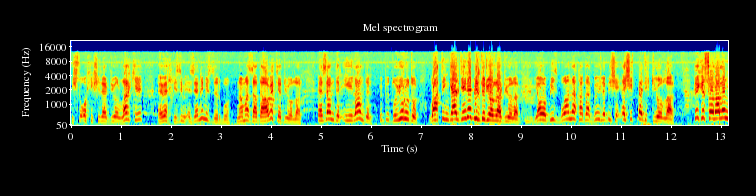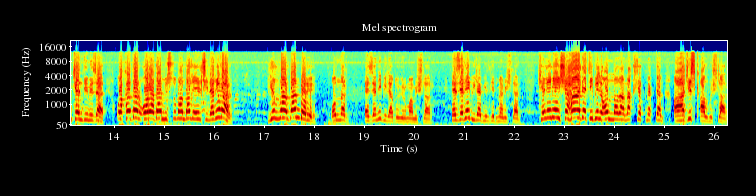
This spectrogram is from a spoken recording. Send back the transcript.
işte o kişiler diyorlar ki evet bizim ezenimizdir bu. Namaza davet ediyorlar. Ezendir, ilandır, bir duyurudur. Vaktin geldiğini bildiriyorlar diyorlar. Ya biz bu ana kadar böyle bir şey eşitmedik diyorlar. Peki soralım kendimize. O kadar orada Müslümanların elçileri var. Yıllardan beri onlar ezeni bile duyurmamışlar. Ezene bile bildirmemişler. Kelime-i şehadeti bile onlara nakşetmekten aciz kalmışlar.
